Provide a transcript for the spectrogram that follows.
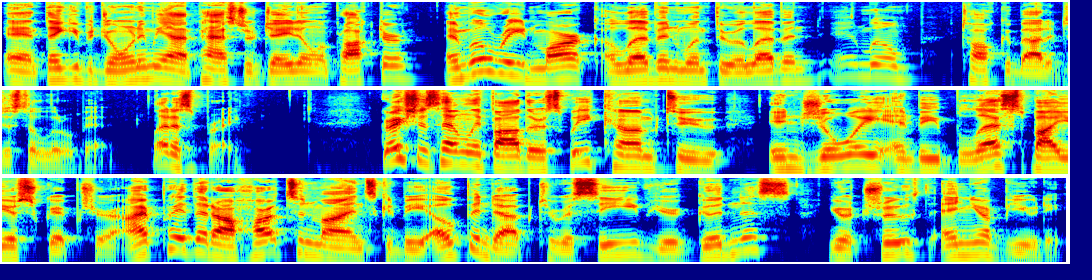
and thank you for joining me. I'm Pastor J. Dylan Proctor, and we'll read Mark 11, 1 through 11, and we'll talk about it just a little bit. Let us pray. Gracious Heavenly Father, as we come to enjoy and be blessed by your scripture, I pray that our hearts and minds could be opened up to receive your goodness, your truth, and your beauty.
